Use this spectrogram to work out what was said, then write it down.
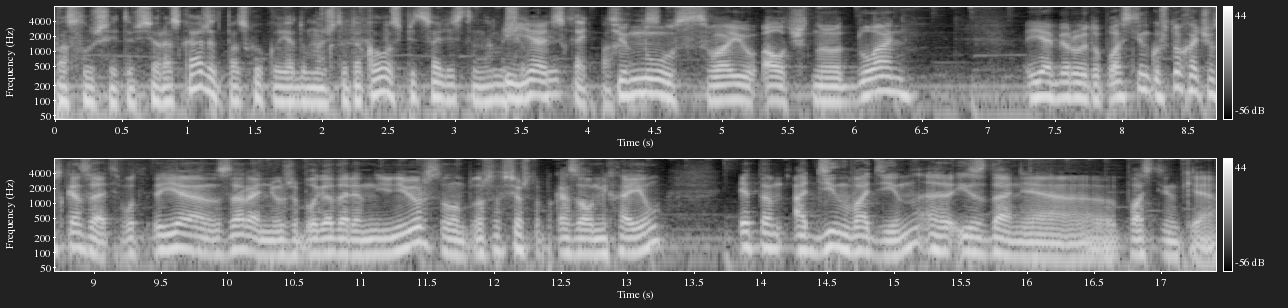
послушает и все расскажет, поскольку я думаю, что такого специалиста нам еще я поискать. Я тяну свою алчную длань. Я беру эту пластинку. Что хочу сказать? Вот я заранее уже благодарен Universal, потому что все, что показал Михаил, это один в один э, издание э, пластинки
